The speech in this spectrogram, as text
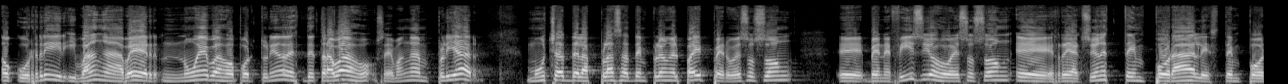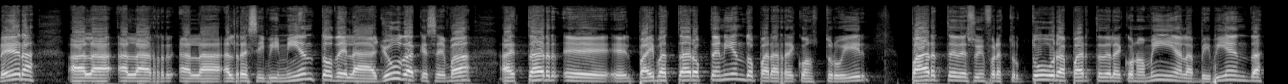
ocurrir y van a haber nuevas oportunidades de trabajo, se van a ampliar muchas de las plazas de empleo en el país, pero esos son eh, beneficios o esos son eh, reacciones temporales, temporeras a la, a la, al recibimiento de la ayuda que se va a estar, eh, el país va a estar obteniendo para reconstruir parte de su infraestructura, parte de la economía, las viviendas,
